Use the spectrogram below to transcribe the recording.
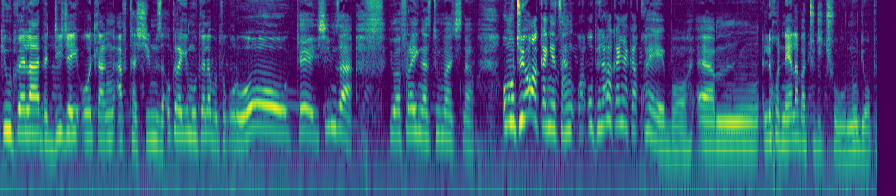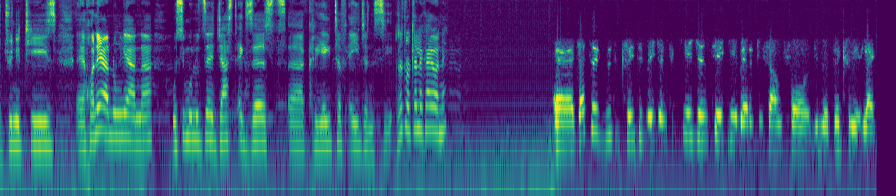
ke utlwela the DJ o tlang after Shimza. O kry ke mo utlwela botlhoko gore "Oh, okay Shimza you are frying us too much now. O motho yo o akanyetsang o phela o akanya ka kgwebo um le go neela batho ditšhono di-opportunities. Um gone yaanong yana o simolotse just exists uh, creative agency. Re tlotlele ka yone uh, just like this creative agency ke agency ke berekisang for dilo tse like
